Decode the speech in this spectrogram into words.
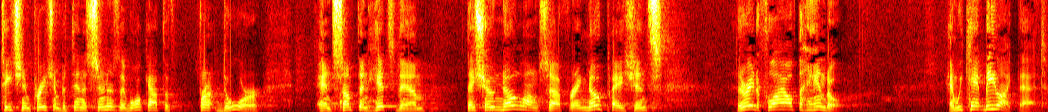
teaching and preaching, but then as soon as they walk out the front door and something hits them, they show no long suffering, no patience. They're ready to fly off the handle. And we can't be like that.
